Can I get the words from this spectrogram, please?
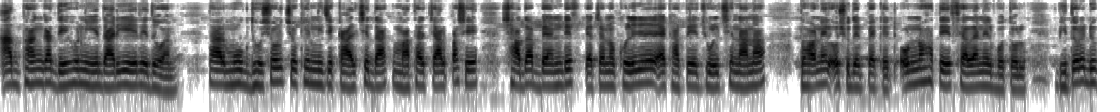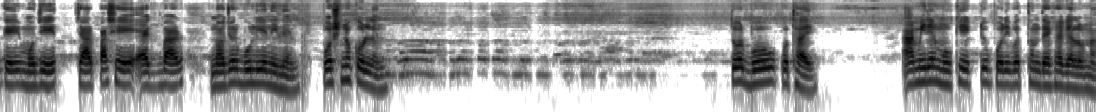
আধভাঙ্গা দেহ নিয়ে দাঁড়িয়ে রেদোয়ান। তার মুখ ধূসর, চোখের নিচে কালচে দাগ, মাথার চারপাশে সাদা ব্যান্ডেজ পেঁচানো, খলিলের এক হাতে ঝুলছে নানা ধরনের ওষুধের প্যাকেট, অন্য হাতে স্যালাইনের বোতল। ভিতরে ঢুকেই মজিদ চারপাশে একবার নজর বুলিয়ে নিলেন। প্রশ্ন করলেন, তোর বউ কোথায়? আমিরের মুখে একটু পরিবর্তন দেখা গেল না।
